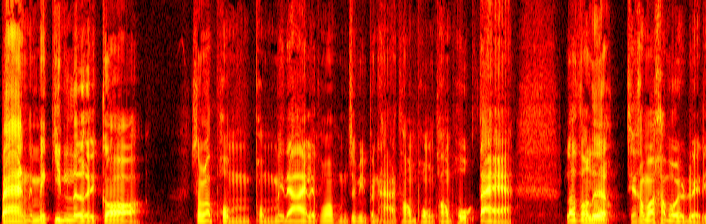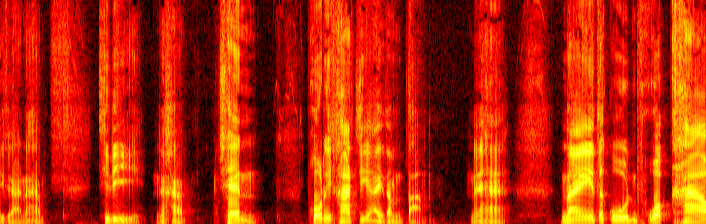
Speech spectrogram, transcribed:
แป้งเนี่ยไม่กินเลยก็สำหรับผมผมไม่ได้เลยเพราะว่าผมจะมีปัญหาท้องผงท้องผูกแต่ เราต้องเลือกใช้คำว่าคาร์โบไฮเดรตดีกว่านะครับ ที่ดีนะครับ เช่น พวกที่ค่า GI ต่ำๆนะฮะในตระกูลพวกข้าว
